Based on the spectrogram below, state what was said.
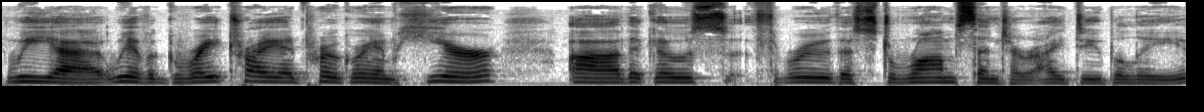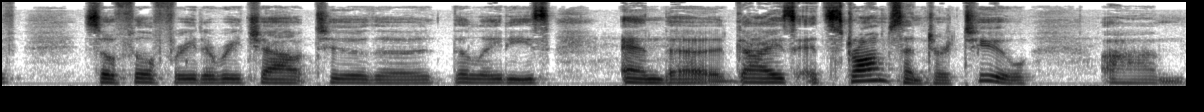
We uh, we have a great Triad program here uh, that goes through the Strom Center, I do believe. So feel free to reach out to the, the ladies and the guys at Strom Center too, um,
